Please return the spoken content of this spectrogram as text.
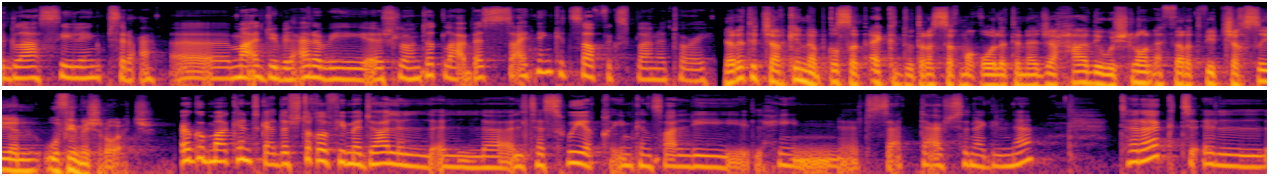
the glass ceiling بسرعة. آه، ما أدري بالعربي شلون تطلع بس I think it's self explanatory يا ريت تشاركينا بقصة أكد وترسخ مقولة النجاح هذه وشلون أثرت فيك شخصيا وفي مشروعك. عقب ما كنت قاعدة أشتغل في مجال ال- ال- التسويق يمكن صار لي الحين 19 سنة قلنا تركت ال-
